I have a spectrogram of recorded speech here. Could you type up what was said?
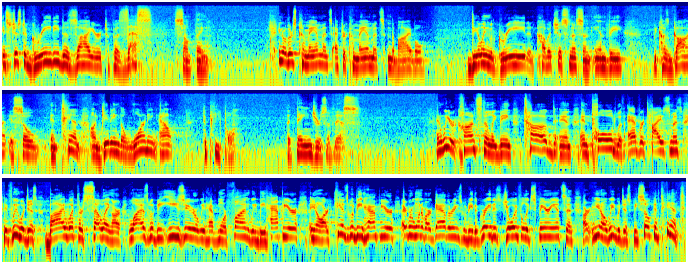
It's just a greedy desire to possess something. You know, there's commandments after commandments in the Bible dealing with greed and covetousness and envy because God is so intent on getting the warning out to people the dangers of this. And we are constantly being tugged and, and pulled with advertisements. If we would just buy what they're selling, our lives would be easier, we'd have more fun, we'd be happier, you know, our kids would be happier, every one of our gatherings would be the greatest joyful experience, and our, you know, we would just be so content.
